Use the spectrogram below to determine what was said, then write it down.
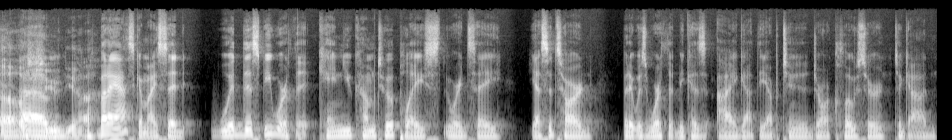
oh, Um, shoot. Yeah. But I asked him, I said, would this be worth it? Can you come to a place where he'd say, yes, it's hard, but it was worth it because I got the opportunity to draw closer to God.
